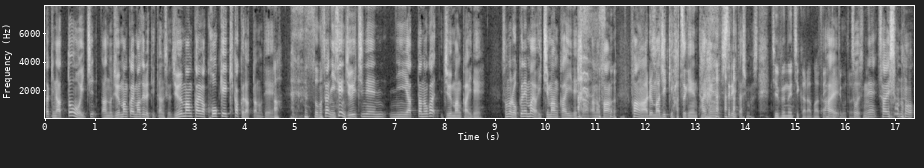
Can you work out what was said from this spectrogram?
さっき納豆を1あの10万回混ぜるって言ったんですけど10万回は後継企画だったのであ その。それは2011年にやったのが10万回で、その6年前は1万回でした。あのファン、ファンあるまじき発言、大変失礼いたしまし10 分の1からまずいた。はいくってこと、そうですね。最初の、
